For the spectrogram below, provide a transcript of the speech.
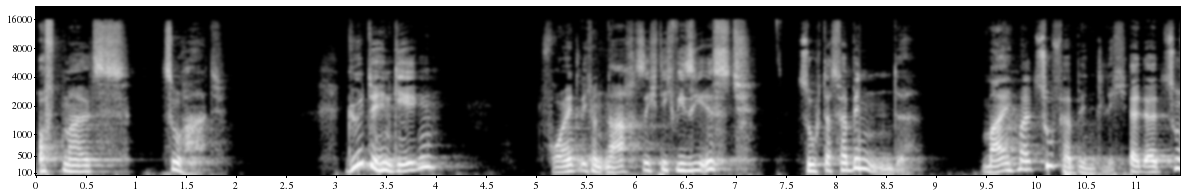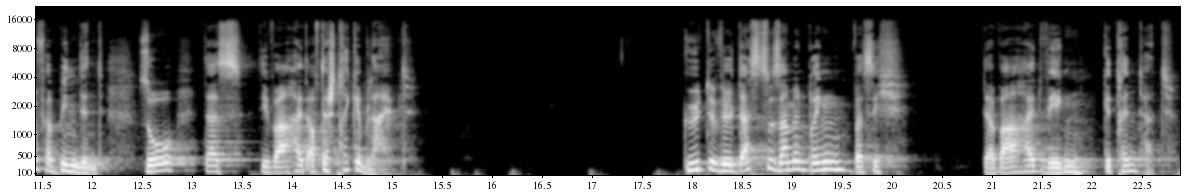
Oftmals zu hart. Güte hingegen, freundlich und nachsichtig wie sie ist, sucht das Verbindende. Manchmal zu verbindlich, äh, äh, zu verbindend, so dass die Wahrheit auf der Strecke bleibt. Güte will das zusammenbringen, was sich der Wahrheit wegen getrennt hat.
